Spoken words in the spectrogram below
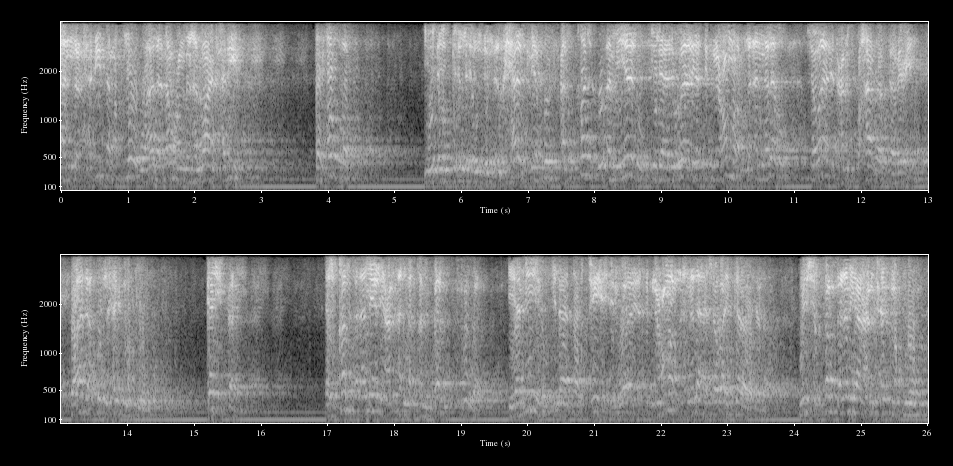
أن الحديث مقلوب وهذا نوع من أنواع الحديث. تصرف الحاكم يقول القلب أميال إلى رواية ابن عمر لأن له شواهد عن الصحابة والتابعين وهذا كل حديث مطلوب كيف؟ القلب أميال يعني أن قلبه هو يميل إلى ترجيح رواية ابن عمر لأن لها شواهد كذا وكذا. مش القلب أميال عن الحديث مطلوب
